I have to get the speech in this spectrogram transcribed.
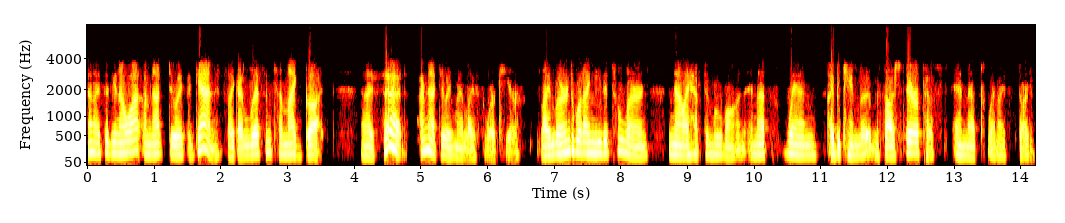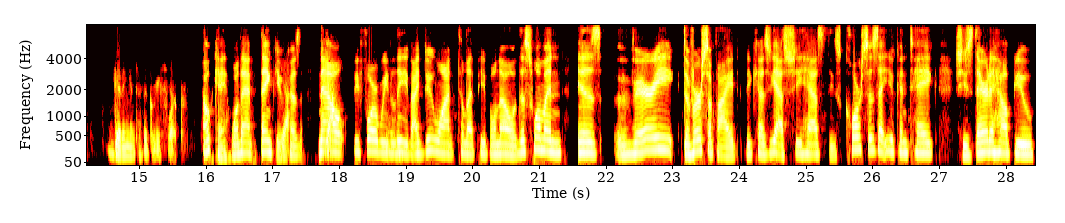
And I said, you know what? I'm not doing again. It's like I listened to my gut, and I said, I'm not doing my life's work here. I learned what I needed to learn. Now I have to move on, and that's when I became the massage therapist and that's when I started getting into the grief work. Okay, well that thank you because yeah. now yeah. before we mm-hmm. leave, I do want to let people know this woman is very diversified because yes, she has these courses that you can take. She's there to help you.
